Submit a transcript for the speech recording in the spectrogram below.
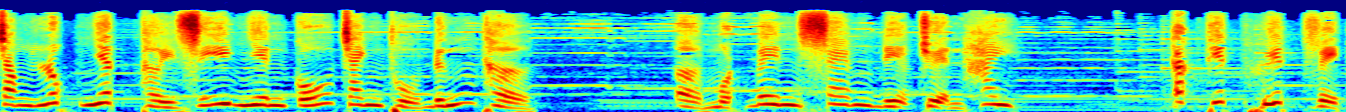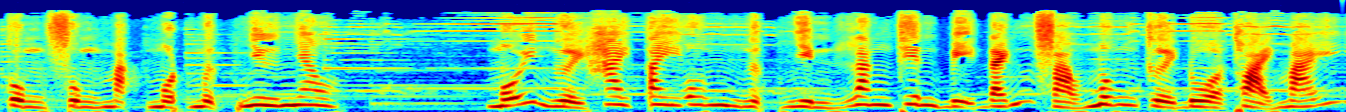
Trong lúc nhất thời dĩ nhiên cố tranh thủ đứng thở. Ở một bên xem địa chuyện hay. Các thiết huyết về cùng Phùng Mặc một mực như nhau. Mỗi người hai tay ôm ngực nhìn Lăng Thiên bị đánh vào mông cười đùa thoải mái.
